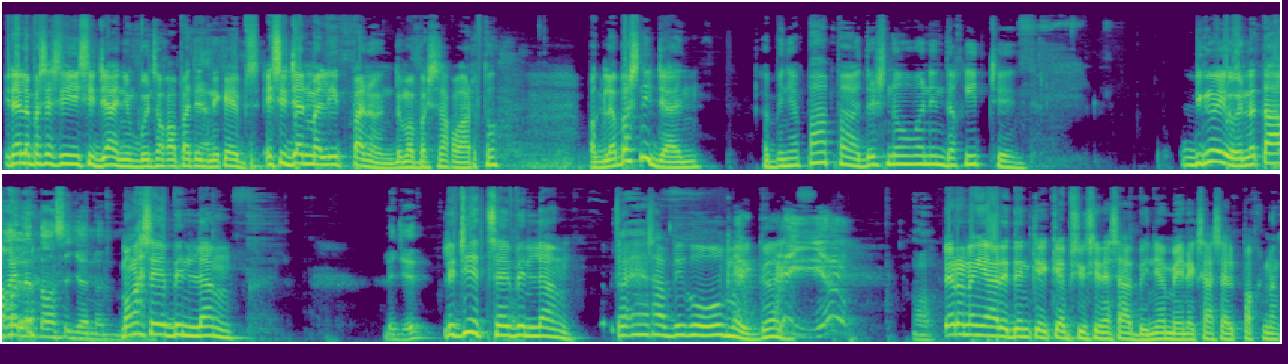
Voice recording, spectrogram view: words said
pinalabas na si, si Jan, yung bunsong kapatid ni Kebs. Eh si Jan maliit pa nun, dumabas sa kwarto. Paglabas ni Jan, sabi niya, Papa, there's no one in the kitchen. Di ngayon, Mga natakot. ilang taon sa dyan nun? Mga seven lang. Legit? Legit, seven lang. Kaya sabi ko, oh my God. Oh. Pero nangyari din kay Kebs yung sinasabi niya, may nagsasalpak ng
